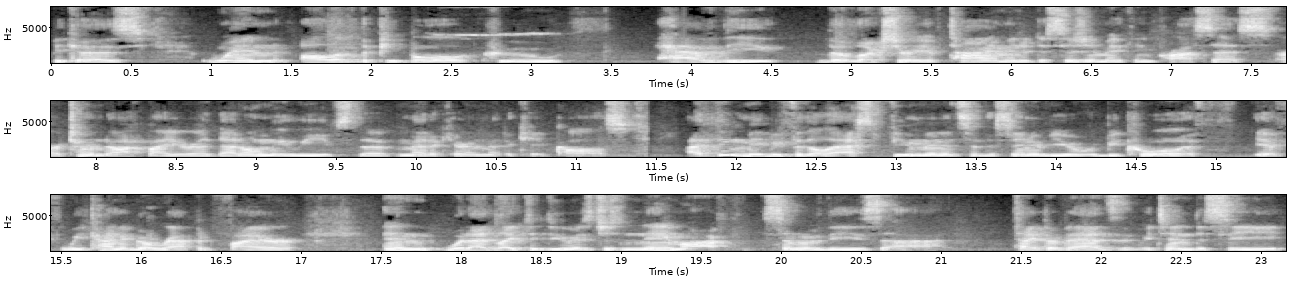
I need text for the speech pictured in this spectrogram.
Because when all of the people who have the the luxury of time in a decision making process are turned off by your ad, that only leaves the Medicare and Medicaid calls. I think maybe for the last few minutes of this interview, it would be cool if if we kind of go rapid fire. And what I'd like to do is just name off some of these uh, type of ads that we tend to see,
